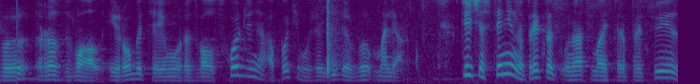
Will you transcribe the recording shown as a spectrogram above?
в розвал і робиться йому розвал сходження, а потім вже їде в малярку. В цій частині, наприклад, у нас майстер працює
